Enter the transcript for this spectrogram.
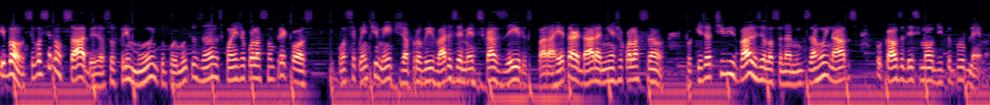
E bom, se você não sabe, eu já sofri muito por muitos anos com a ejaculação precoce e consequentemente já provei vários remédios caseiros para retardar a minha ejaculação, porque já tive vários relacionamentos arruinados por causa desse maldito problema.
